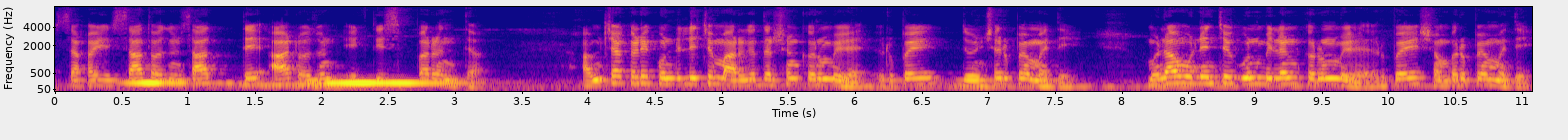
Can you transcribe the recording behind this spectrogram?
सकाळी सात वाजून सात ते आठ वाजून एकतीसपर्यंत आमच्याकडे कुंडलीचे मार्गदर्शन करून मिळेल रुपये दोनशे रुपयामध्ये. मुलामुलींचे गुणमिलन करून मिळेल रुपये शंभर रुपयामध्ये.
